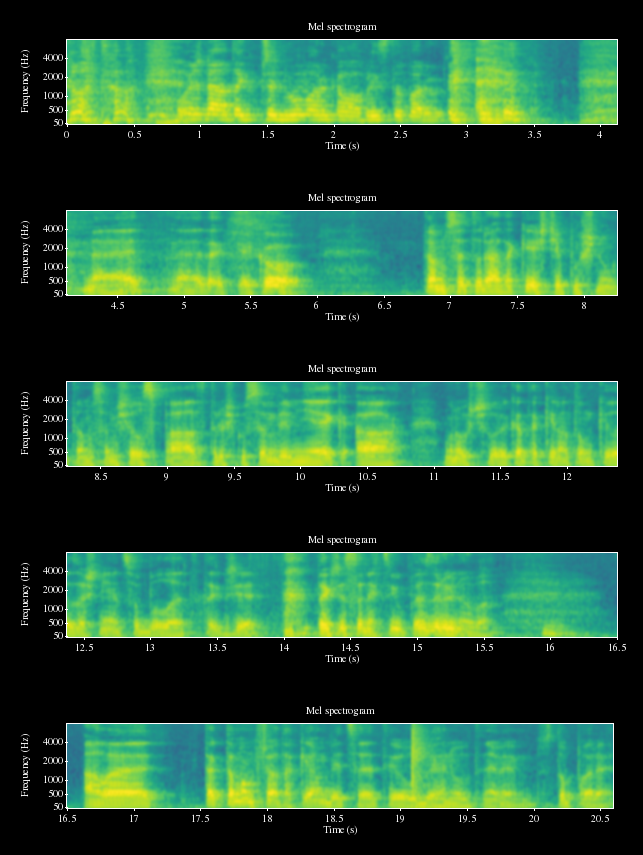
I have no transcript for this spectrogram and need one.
Bylo to možná tak před dvěma rokama v listopadu. ne, ne, tak jako tam se to dá taky ještě pušnout. Tam jsem šel spát, trošku jsem vyměk a ono už člověka taky na tom kile začne něco bolet, takže, takže se nechci úplně zrujnovat. Hmm. Ale tak tam mám třeba taky ambice, ty uběhnout, nevím, stopare.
